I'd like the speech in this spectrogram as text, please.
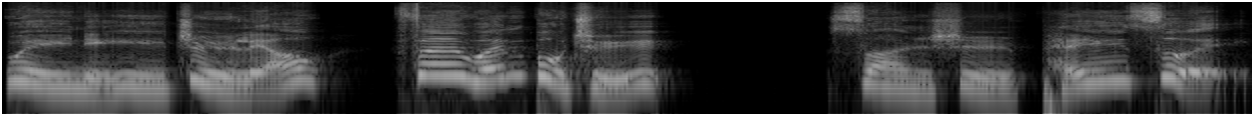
为你治疗，分文不取，算是赔罪。”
